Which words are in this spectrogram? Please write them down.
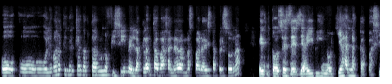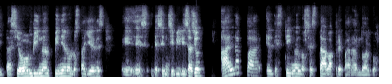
o, o, le van a tener que adaptar una oficina en la planta baja nada más para esta persona. Entonces, desde ahí vino ya la capacitación, vino, vinieron los talleres eh, de sensibilización. A la par, el destino nos estaba preparando algo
